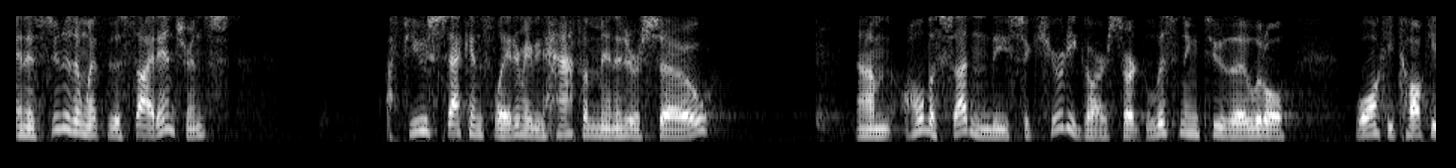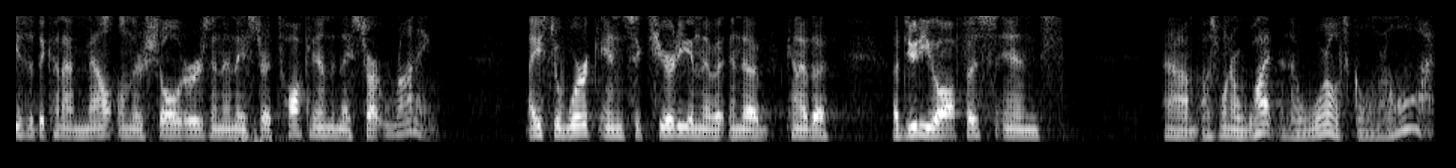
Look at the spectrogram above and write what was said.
and as soon as I went through the side entrance, a few seconds later, maybe half a minute or so, um, all of a sudden these security guards start listening to the little walkie-talkies that they kind of mount on their shoulders, and then they start talking to them, and they start running. I used to work in security in the in the kind of the a duty office, and um, I was wondering what in the world's going on.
